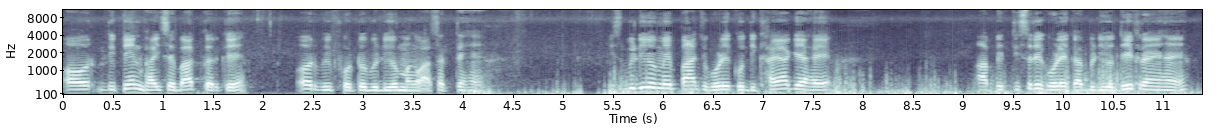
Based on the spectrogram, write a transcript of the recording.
और दीपेन भाई से बात करके और भी फ़ोटो वीडियो मंगवा सकते हैं। इस वीडियो में पाँच घोड़े को दिखाया गया है। आप ये तीसरे घोड़े का वीडियो देख रहे हैं।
